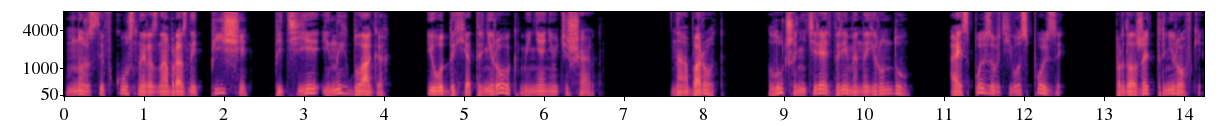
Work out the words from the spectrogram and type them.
множестве вкусной разнообразной пищи, питье, иных благах и отдыхе от тренировок меня не утешают. Наоборот, лучше не терять время на ерунду, а использовать его с пользой, продолжать тренировки.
